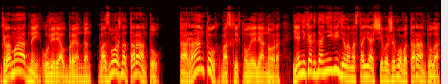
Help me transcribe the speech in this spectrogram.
«Громадный», — уверял Брэндон. «Возможно, тарантул». «Тарантул?» — воскликнула Элеонора. «Я никогда не видела настоящего живого тарантула».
